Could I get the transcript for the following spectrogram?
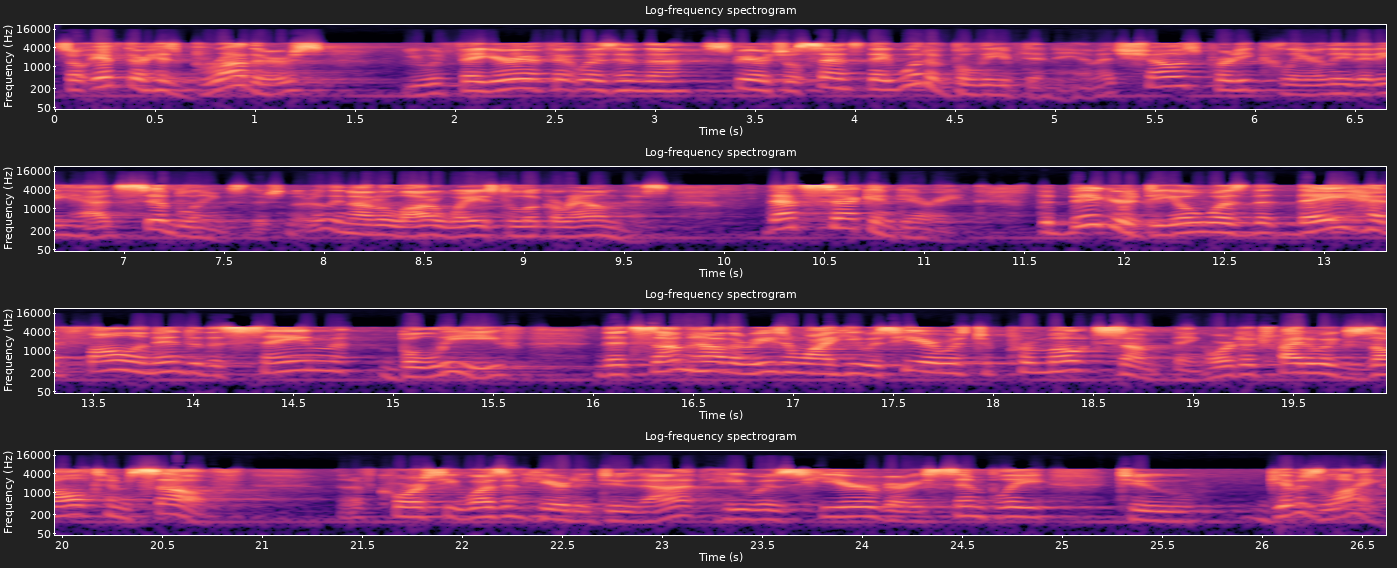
So if they're his brothers, you would figure if it was in the spiritual sense, they would have believed in him. It shows pretty clearly that he had siblings. There's really not a lot of ways to look around this. That's secondary. The bigger deal was that they had fallen into the same belief that somehow the reason why he was here was to promote something or to try to exalt himself. And of course, he wasn't here to do that. He was here very simply to give his life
